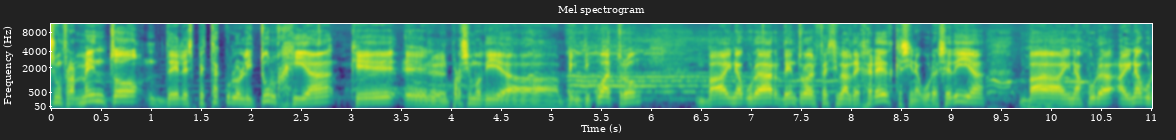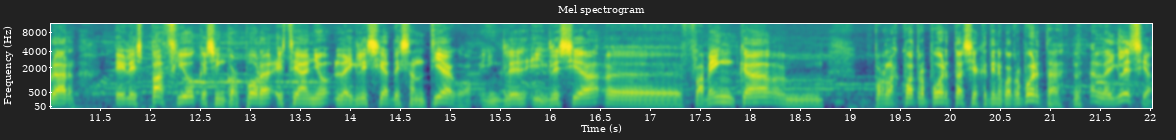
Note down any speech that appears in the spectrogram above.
es un fragmento del espectáculo Liturgia que el próximo día 24 va a inaugurar dentro del Festival de Jerez, que se inaugura ese día, va a inaugurar, a inaugurar el espacio que se incorpora este año la Iglesia de Santiago, iglesia eh, flamenca. Mm, por las cuatro puertas, si es que tiene cuatro puertas, la, iglesia,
